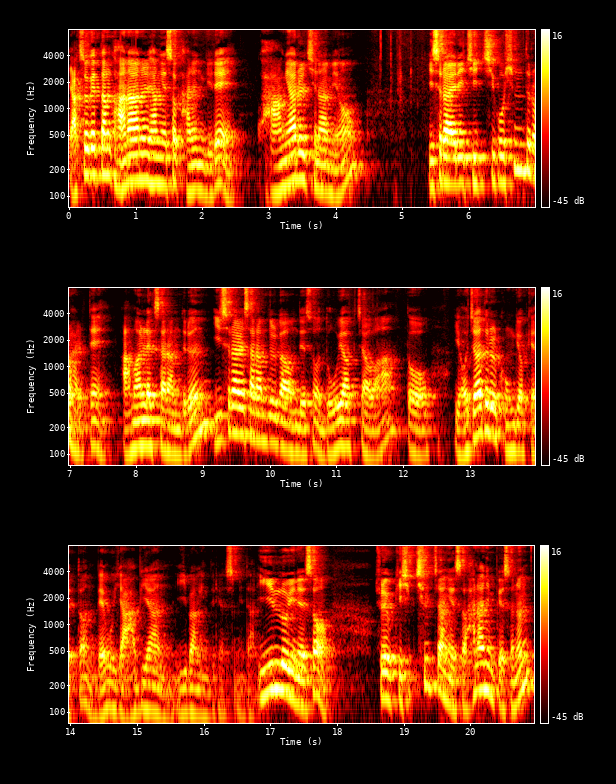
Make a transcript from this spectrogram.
약속의 땅 가나안을 향해서 가는 길에 광야를 지나며 이스라엘이 지치고 힘들어할 때 아말렉 사람들은 이스라엘 사람들 가운데서 노약자와 또 여자들을 공격했던 매우 야비한 이방인들이었습니다. 이 일로 인해서 출애굽기 17장에서 하나님께서는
